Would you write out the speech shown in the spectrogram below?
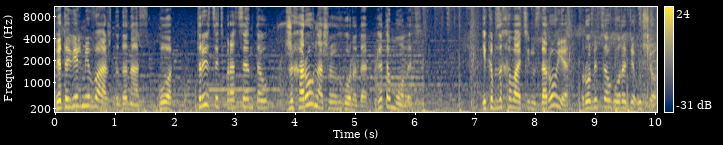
Гэта вельмі важна да нас, бо 30% жыхароў нашага горада гэта моладзь. І каб захаваць ім здароўе, робіцца ў горадзе ўсё.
